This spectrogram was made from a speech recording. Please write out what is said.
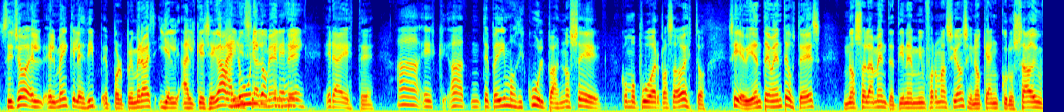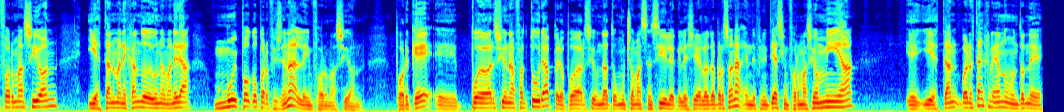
Si yo, el, mail que les di eh, por primera vez y el al que llegaba inicialmente era este. Ah, es que, ah, te pedimos disculpas, no sé cómo pudo haber pasado esto. Sí, evidentemente ustedes no solamente tienen mi información, sino que han cruzado información y están manejando de una manera muy poco profesional la información porque eh, puede haber sido una factura, pero puede haber sido un dato mucho más sensible que le llegue a la otra persona. En definitiva, es información mía. Eh, y están, bueno, están generando un montón de.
